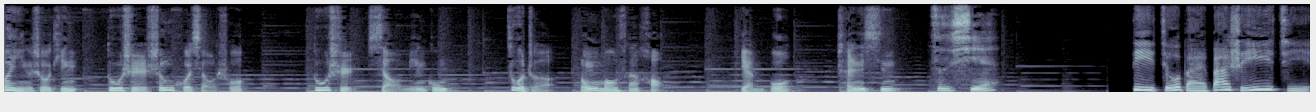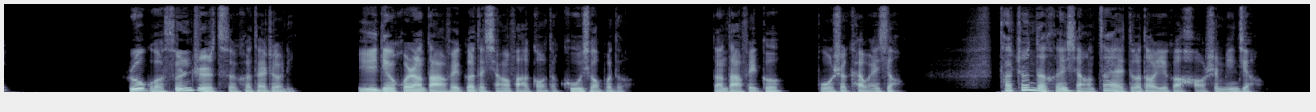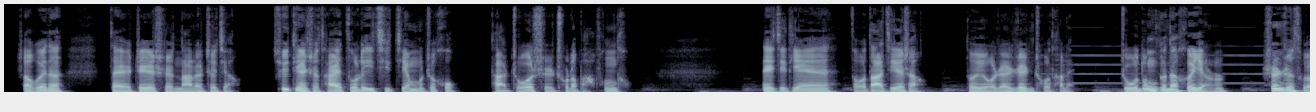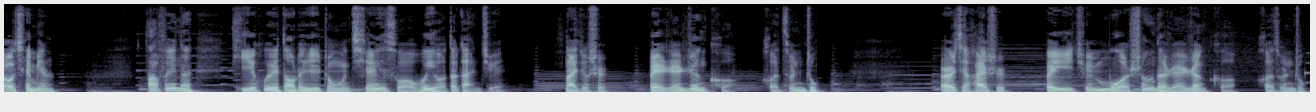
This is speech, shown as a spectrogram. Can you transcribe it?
欢迎收听都市生活小说《都市小民工》，作者龙猫三号，演播陈鑫、子邪，第九百八十一集。如果孙志此刻在这里，一定会让大飞哥的想法搞得哭笑不得。但大飞哥不是开玩笑，他真的很想再得到一个好市民奖。上回呢，在 J 市拿了这奖。去电视台做了一期节目之后，他着实出了把风头。那几天走大街上，都有人认出他来，主动跟他合影，甚至索要签名。大飞呢，体会到了一种前所未有的感觉，那就是被人认可和尊重，而且还是被一群陌生的人认可和尊重。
